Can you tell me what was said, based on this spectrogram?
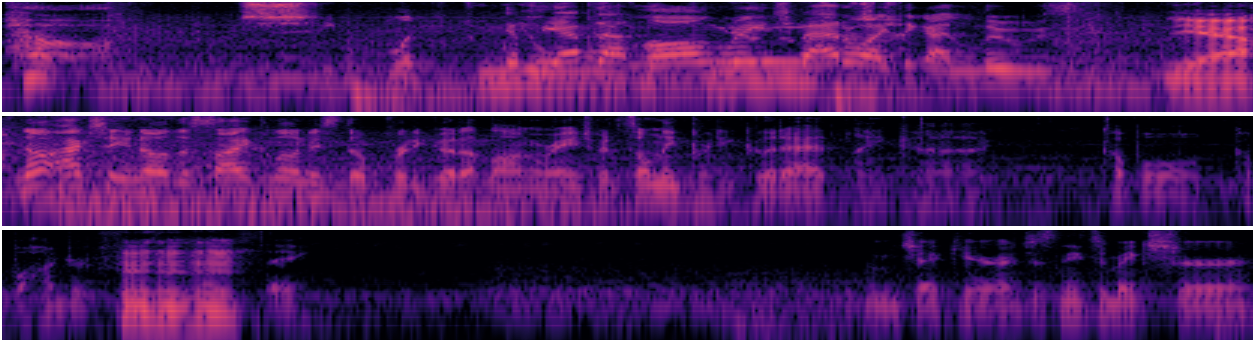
Huh. See what do If we have that long range want? battle, I think I lose. Yeah. No, actually, no. The cyclone is still pretty good at long range, but it's only pretty good at like a couple couple hundred feet. I'd say. Let me check here. I just need to make sure.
